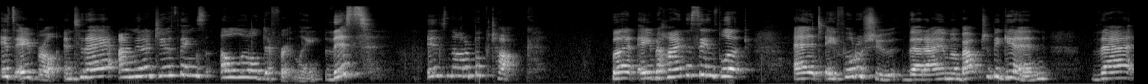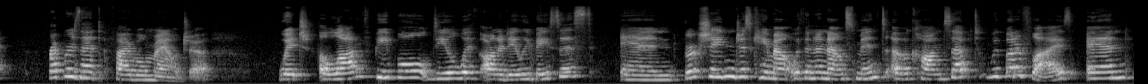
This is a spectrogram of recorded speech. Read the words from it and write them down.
it's April and today I'm going to do things a little differently. This is not a book talk, but a behind the scenes look at a photo shoot that I am about to begin that represent fibromyalgia, which a lot of people deal with on a daily basis and Brooke Shaden just came out with an announcement of a concept with butterflies and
